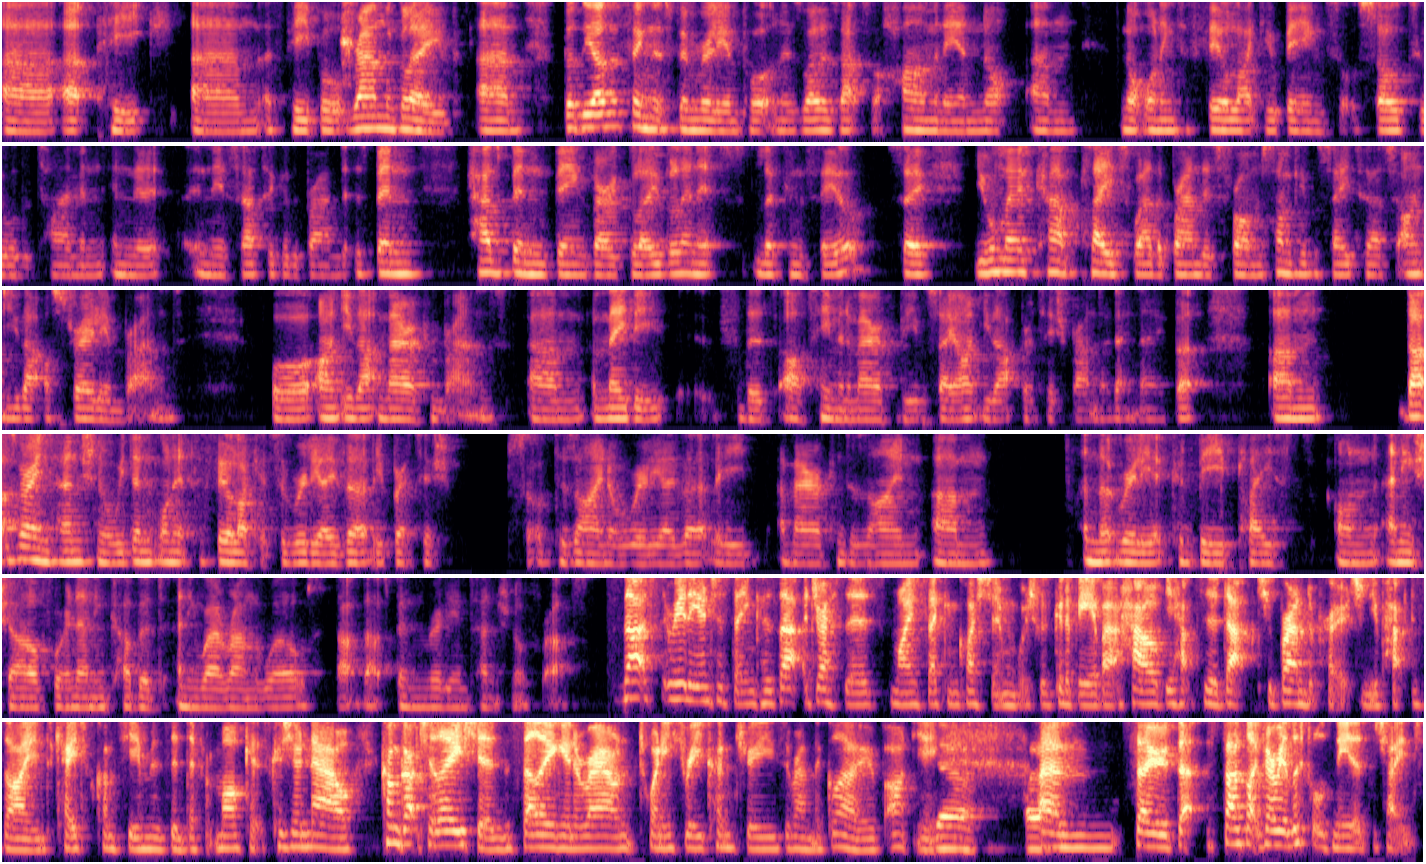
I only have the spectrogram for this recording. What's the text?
Uh, at peak um, of people around the globe. Um, but the other thing that's been really important, as well as that sort of harmony and not um, not wanting to feel like you're being sort of sold to all the time in, in the in the aesthetic of the brand has been has been being very global in its look and feel. So you almost can't place where the brand is from. Some people say to us, "Aren't you that Australian brand?" or "Aren't you that American brand?" Um, and maybe for the our team in America, people say, "Aren't you that British brand?" I don't know, but um, that's very intentional. We didn't want it to feel like it's a really overtly British sort of design or really overtly American design, um, and that really it could be placed on any shelf or in any cupboard anywhere around the world. That that's been really intentional for us. That's really interesting because that addresses my second question, which was going to be about how have you had to adapt your brand approach and your pack design to cater for consumers in different markets? Because you're now, congratulations, selling in around 23 countries around the globe, aren't you? Yeah. Uh, um, so that sounds like very little is needed to change.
